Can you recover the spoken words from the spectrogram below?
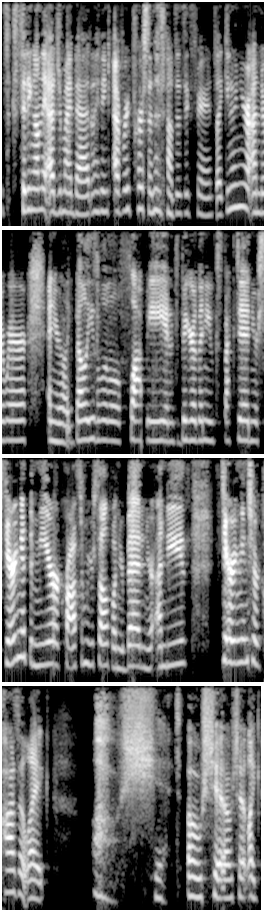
It's like sitting on the edge of my bed. And I think every person has had this experience. Like, you know, in your underwear and your like belly's a little floppy and it's bigger than you expected. And you're staring at the mirror across from yourself on your bed in your undies, staring into your closet like, oh shit, oh shit, oh shit. Like,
